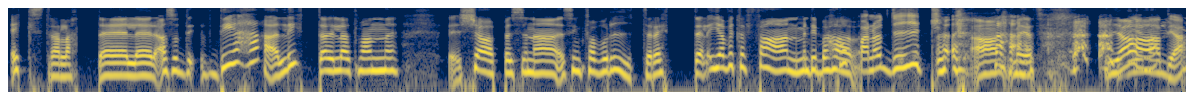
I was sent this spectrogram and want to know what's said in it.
extra latte eller alltså det, det är härligt eller att man eh, köper sina, sin favoriträtt eller jag vet inte fan men det behöver... Hoppa något dyrt. Ja, men jag, Det är ja Nadja.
